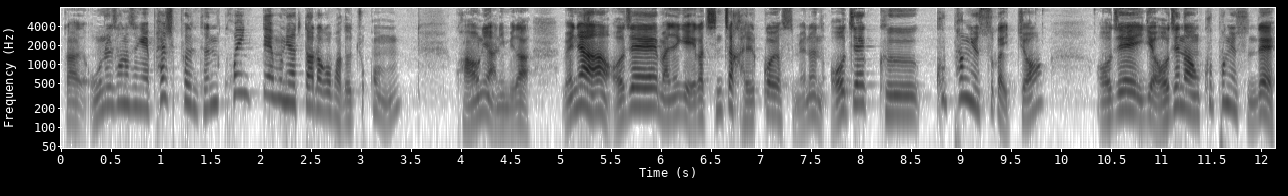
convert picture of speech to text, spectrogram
그러니까 오늘 상승의 80%는 코인 때문이었다라고 봐도 조금 과언이 아닙니다. 왜냐 어제 만약에 얘가 진짜 갈 거였으면은 어제 그 쿠팡 뉴스가 있죠. 어제 이게 어제 나온 쿠팡 뉴스인데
